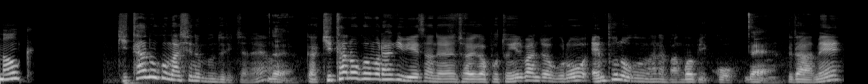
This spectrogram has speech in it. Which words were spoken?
Burmoke, 기타 녹음하시는 분들 있잖아요. 네. 그러니까 기타 녹음을 하기 위해서는 저희가 보통 일반적으로 앰프 녹음하는 방법이 있고 네. 그 다음에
